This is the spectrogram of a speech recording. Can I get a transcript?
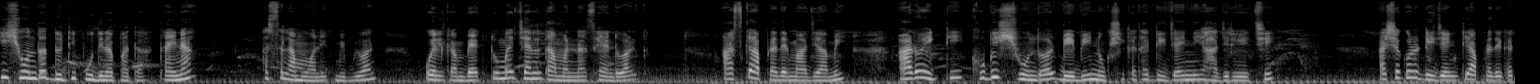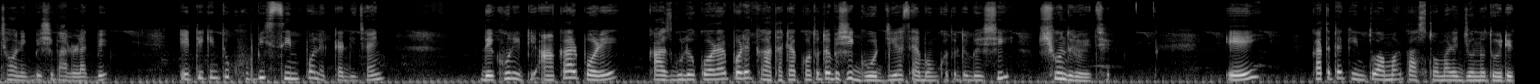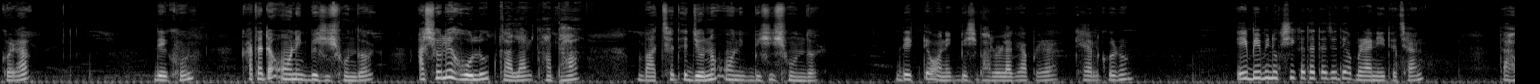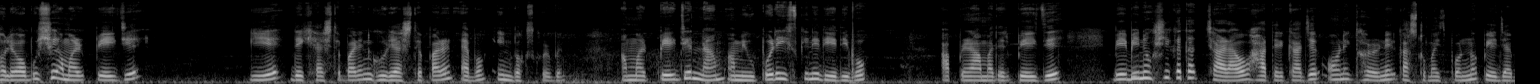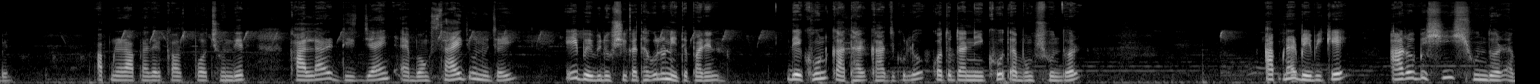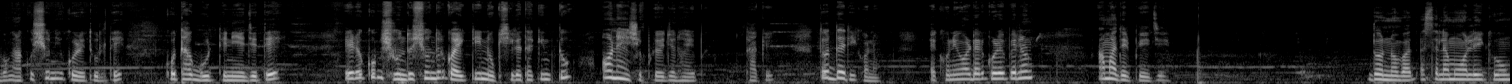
কি সুন্দর দুটি পুদিনা পাতা, তাই না? আসসালামু আলাইকুম ইব্রুয়ান welcome back to my channel Tamanna's handwork. আজকে আপনাদের মাঝে আমি আরও একটি খুবই সুন্দর বেবি নকশি কাঁথার ডিজাইন নিয়ে হাজির হয়েছি। আশা করি ডিজাইনটি আপনাদের কাছে অনেক বেশি ভালো লাগবে। এটি কিন্তু খুবই সিম্পল একটা ডিজাইন। দেখুন, এটি আঁকার পরে, কাজগুলো করার পরে কাঁথাটা কতটা বেশি গর্জিয়াস এবং কতটা বেশি সুন্দর হয়েছে। এই কাঁথাটা কিন্তু আমার কাস্টমারের জন্য তৈরি করা। দেখুন কাঁথাটা অনেক বেশি সুন্দর। আসলে হলুদ কালার কাঁথা বাচ্চাদের জন্য অনেক বেশি সুন্দর। দেখতে অনেক বেশি ভালো লাগে, আপনারা খেয়াল করুন। এই বেবি নকশি কাঁথাটা যদি আপনারা নিতে চান, তাহলে অবশ্যই আমার পেজে গিয়ে দেখে আসতে পারেন, ঘুরে আসতে পারেন এবং ইনবক্স করবেন। আমার পেজের নাম আমি উপরে স্ক্রিনে দিয়ে দিব। আপনারা আমাদের পেজে বেবি নকশি কাঁথা ছাড়াও হাতের কাজের অনেক ধরনের কাস্টমাইজ পণ্য পেয়ে যাবেন। আপনারা আপনাদের পছন্দের কালার ডিজাইন এবং সাইজ অনুযায়ী এই বেবি নকশি কাঁথাগুলো নিতে পারেন। দেখুন কাঁথার কাজগুলো কতটা নিখুঁত এবং সুন্দর। আপনার বেবিকে আরও বেশি সুন্দর এবং আকর্ষণীয় করে তুলতে কোথাও ঘুরতে নিয়ে যেতে এরকম সুন্দর সুন্দর কয়েকটি নকশি কাঁথা কিন্তু অনায়াসে প্রয়োজন হয়ে থাকে। তো দেরি কোনো, এখনই অর্ডার করে পেলুন আমাদের পেজে ধন্যবাদ আসসালামু আলাইকুম।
